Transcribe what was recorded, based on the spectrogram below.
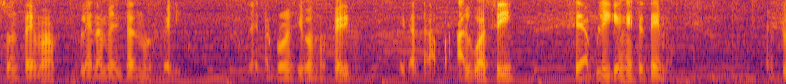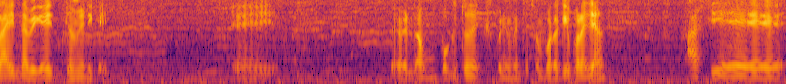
son temas plenamente atmosféricos, metal progresivo atmosférico que te atrapa. Algo así se aplica en este tema, en Flight Navigate Communicate. Eh, de verdad un poquito de experimentación por aquí por allá. Así, eh,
